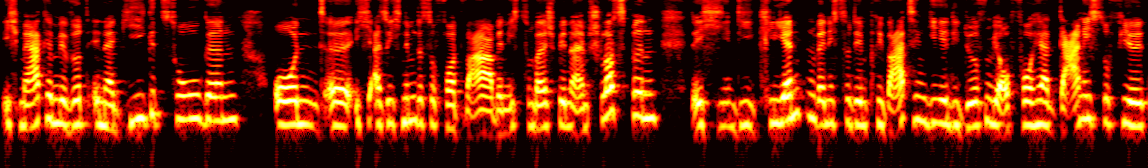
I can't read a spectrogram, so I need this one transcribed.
ich merke, mir wird Energie gezogen und äh, ich, also ich nehme das sofort wahr. Wenn ich zum Beispiel in einem Schloss bin, ich, die Klienten, wenn ich zu dem privat hingehe, die dürfen mir auch vorher gar nicht so viel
